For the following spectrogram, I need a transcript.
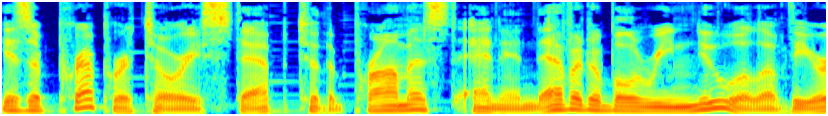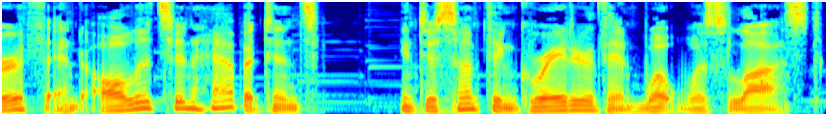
is a preparatory step to the promised and inevitable renewal of the earth and all its inhabitants into something greater than what was lost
